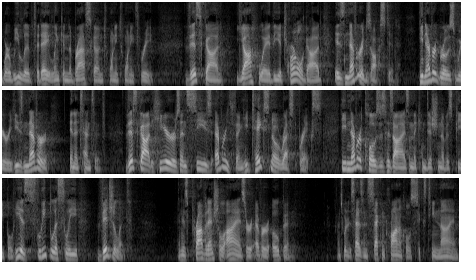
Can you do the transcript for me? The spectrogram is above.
where we live today, Lincoln, Nebraska, in 2023. This God, Yahweh, the eternal God, is never exhausted. He never grows weary. He's never inattentive. This God hears and sees everything. He takes no rest breaks. He never closes his eyes on the condition of his people. He is sleeplessly vigilant, and his providential eyes are ever open. That's what it says in Second Chronicles 16 9.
